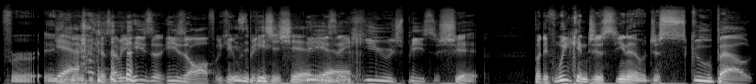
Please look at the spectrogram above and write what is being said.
for anything Yeah. because I mean he's a he's an awful human a being. piece of shit, He's a huge piece of shit. But if we can just you know just scoop out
